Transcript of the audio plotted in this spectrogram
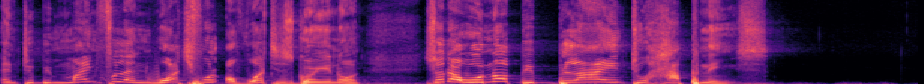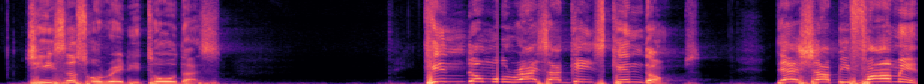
and to be mindful and watchful of what is going on so that we'll not be blind to happenings. Jesus already told us. Kingdom will rise against kingdoms. There shall be famine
